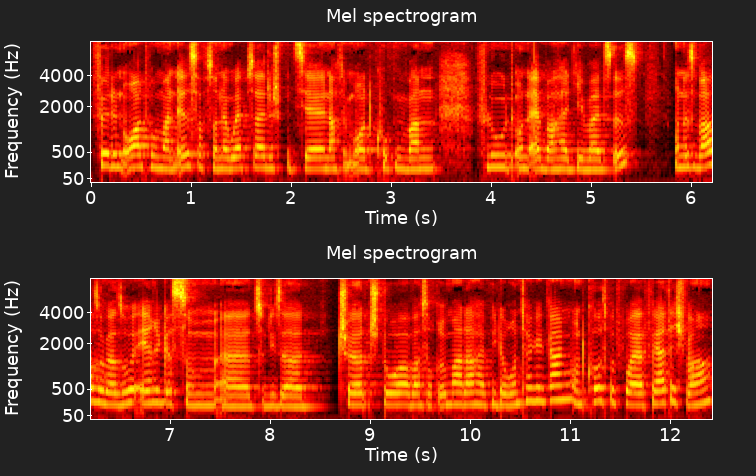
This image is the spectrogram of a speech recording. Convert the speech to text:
für den Ort, wo man ist, auf so einer Webseite speziell nach dem Ort gucken, wann Flut und Ebbe halt jeweils ist. Und es war sogar so, Erik ist zum, äh, zu dieser Church Door, was auch immer, da halt wieder runtergegangen. Und kurz bevor er fertig war,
